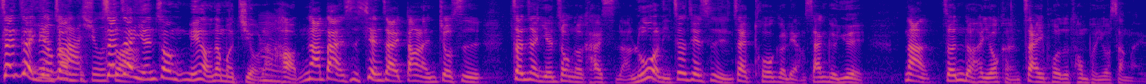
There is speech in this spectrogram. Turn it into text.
真正严重，真正严重没有那么久了。好，那当然是现在，当然就是真正严重的开始了。如果你这件事情再拖个两三个月。那真的很有可能再一波的通膨又上来了。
